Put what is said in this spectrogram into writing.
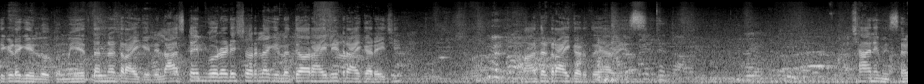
तिकडे गेलो होतो. मी येताना ट्राय केले. लास्ट टाईम गोराडेश्वरला गेलो तेव्हा राहिली ट्राय करायची. मग आता ट्राय करतो ह्यावेळेस. छान आहे मिसळ.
